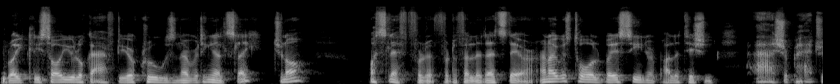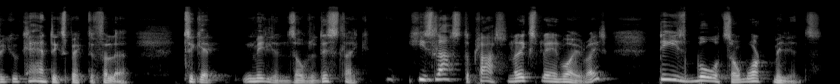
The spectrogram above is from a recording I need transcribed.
Rightly so, you look after your crews and everything else. Like, do you know what's left for the for the fella that's there? And I was told by a senior politician, Ah, sure, Patrick, you can't expect the fella to get millions out of this. Like, he's lost the plot, and I'll explain why. Right? These boats are worth millions.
